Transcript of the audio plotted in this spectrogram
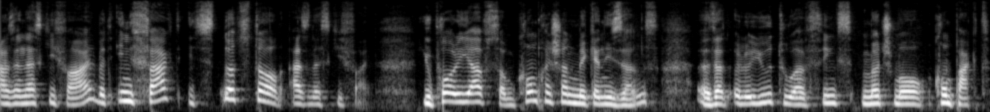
as an ASCII file, but in fact it's not stored as an ASCII file. You probably have some compression mechanisms uh, that allow you to have things much more compact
